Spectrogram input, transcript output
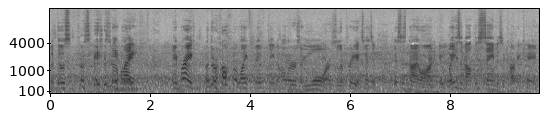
But those those cages are like they break but they're also like fifty dollars and more so they're pretty expensive. This is nylon. It weighs about the same as a carbon cage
